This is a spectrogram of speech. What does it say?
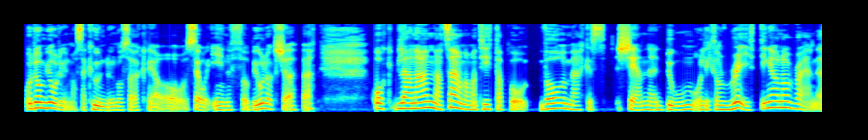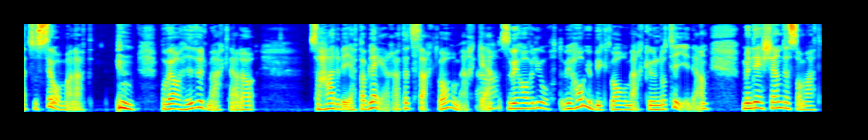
Och de gjorde ju en massa kundundersökningar och så inför bolagsköpet. Och bland annat så här när man tittar på varumärkeskännedom och liksom ratingen av brandet så såg man att på våra huvudmarknader så hade vi etablerat ett starkt varumärke. Ja. Så vi har väl gjort, vi har ju byggt varumärke under tiden. Men det kändes som att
